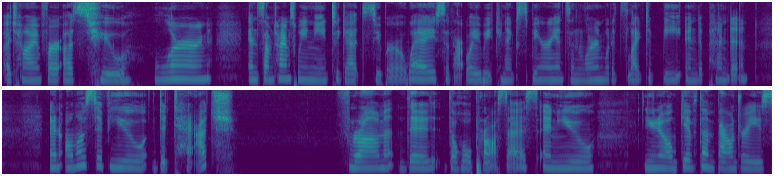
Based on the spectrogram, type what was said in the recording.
a time for us to learn. And sometimes we need to get super away so that way we can experience and learn what it's like to be independent. And almost if you detach from the the whole process and you you know give them boundaries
